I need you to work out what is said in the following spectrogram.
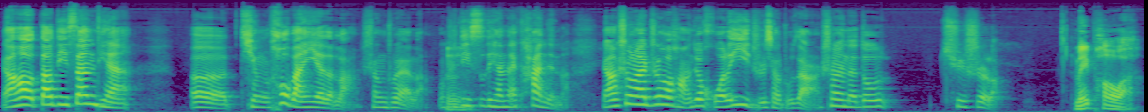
然后到第三天，呃，挺后半夜的了，生出来了。我是第四天才看见的。然后生来之后，好像就活了一只小猪崽儿，剩下的都去世了。没抛啊？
